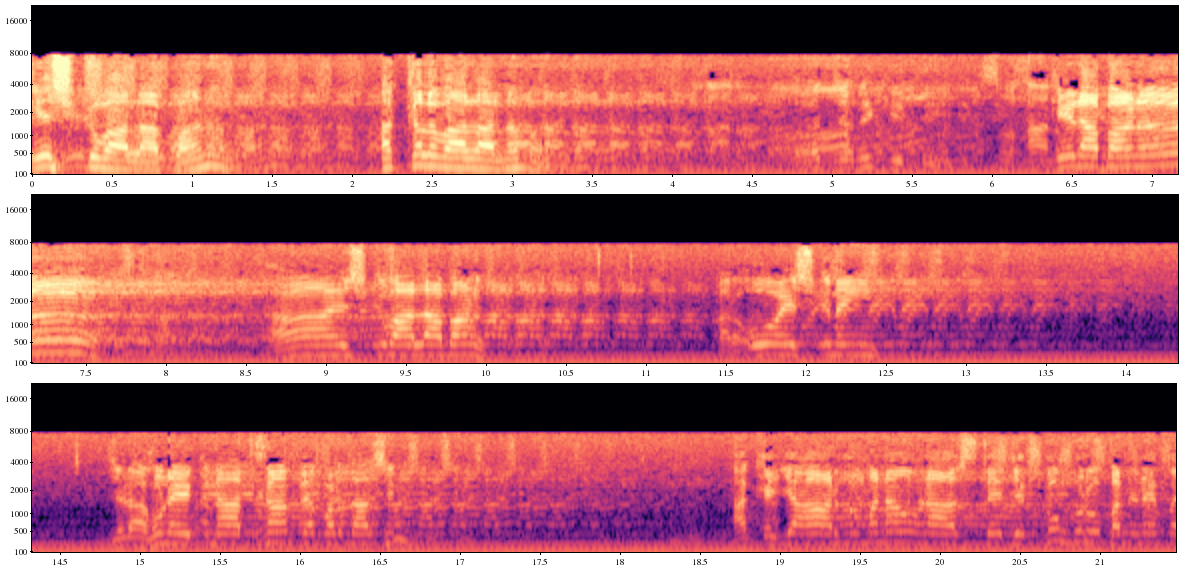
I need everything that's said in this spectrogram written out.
عشق والا بن، عقل والا نہ بن۔ کیڑا بن؟ ہاں عشق والا بن۔ پر او عشق نہیں۔ جڑا ہوں ایک نات خان پہ پڑھتا سی۔ آخ یار منا جی گنگرو بننے پہ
